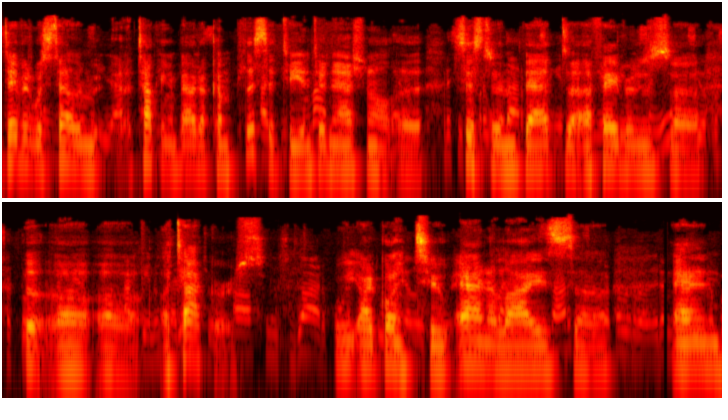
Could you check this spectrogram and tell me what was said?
David was telling, uh, talking about a complicity international uh, system that uh, favors uh, the uh, attackers. We are going to analyze uh, and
